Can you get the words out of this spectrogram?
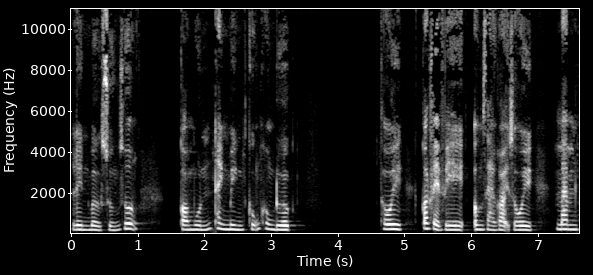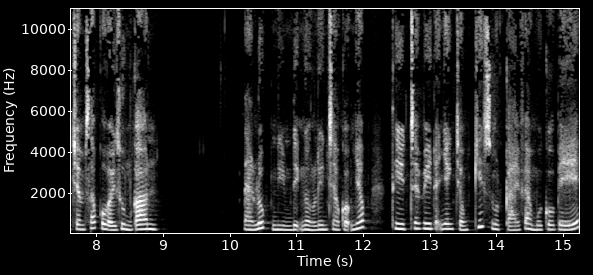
lên bờ xuống ruộng. Có muốn thành mình cũng không được. Thôi, con phải về, ông già gọi rồi. Măm chăm sóc cô ấy dùm con. Đang lúc Nìm định ngẩng lên chào cậu nhóc Thì Chevy đã nhanh chóng kiss một cái vào môi cô bé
